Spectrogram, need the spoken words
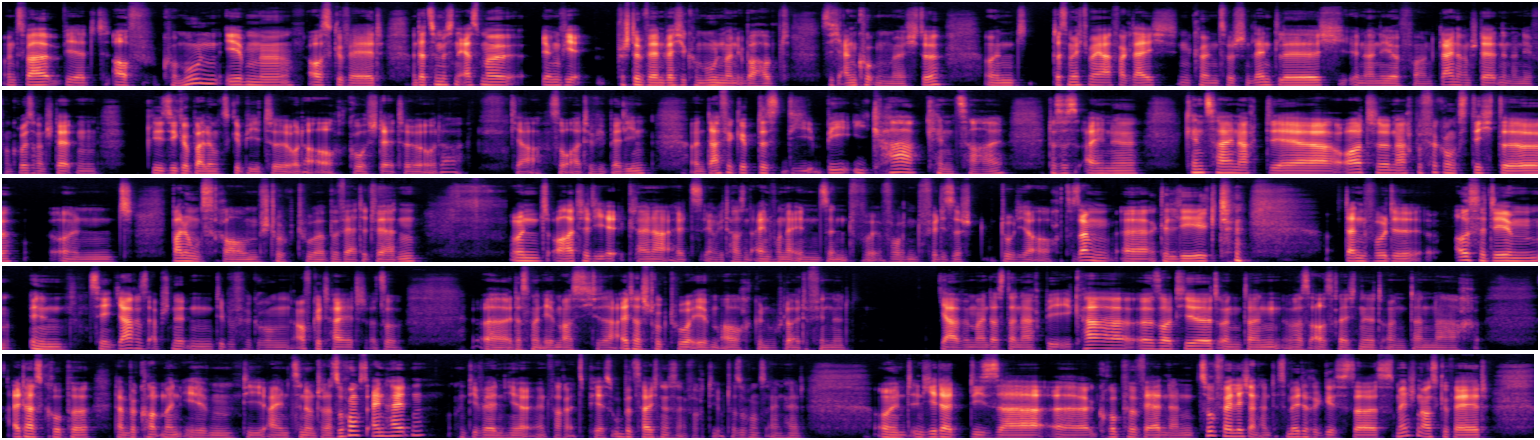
Und zwar wird auf Kommunenebene ausgewählt. Und dazu müssen erstmal irgendwie bestimmt werden, welche Kommunen man überhaupt sich angucken möchte. Und das möchte man ja vergleichen können zwischen ländlich, in der Nähe von kleineren Städten, in der Nähe von größeren Städten, riesige Ballungsgebiete oder auch Großstädte oder ja, so Orte wie Berlin. Und dafür gibt es die BIK-Kennzahl. Das ist eine Kennzahl, nach der Orte nach Bevölkerungsdichte und Ballungsraumstruktur bewertet werden. Und Orte, die kleiner als irgendwie 1000 EinwohnerInnen sind, wurden für diese Studie auch zusammengelegt. Äh, Dann wurde außerdem in zehn Jahresabschnitten die Bevölkerung aufgeteilt, also äh, dass man eben aus dieser Altersstruktur eben auch genug Leute findet. Ja, wenn man das dann nach BIK äh, sortiert und dann was ausrechnet und dann nach Altersgruppe, dann bekommt man eben die einzelnen Untersuchungseinheiten und die werden hier einfach als PSU bezeichnet, das ist einfach die Untersuchungseinheit. Und in jeder dieser äh, Gruppe werden dann zufällig anhand des Melderegisters Menschen ausgewählt.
